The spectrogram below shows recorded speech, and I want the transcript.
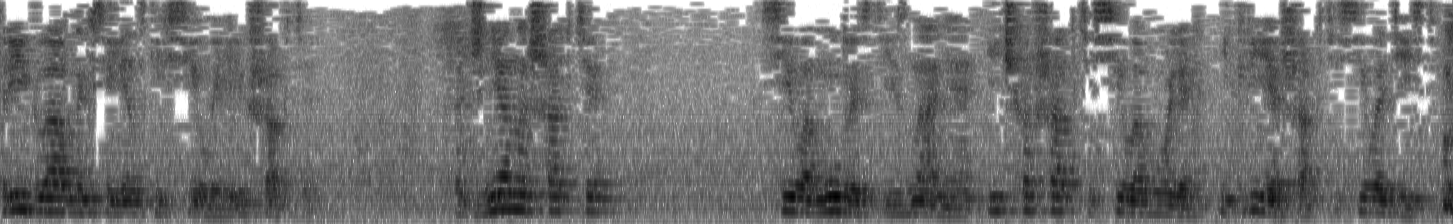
три главных вселенских силы или шакти. Джняна шакти, сила мудрости и знания, Ичха шакти, сила воли, и Крия шакти, сила действия.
